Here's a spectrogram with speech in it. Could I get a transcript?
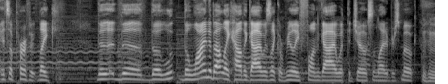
it's a perfect like the the the the line about like how the guy was like a really fun guy with the jokes and light up your smoke Mm-hmm.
